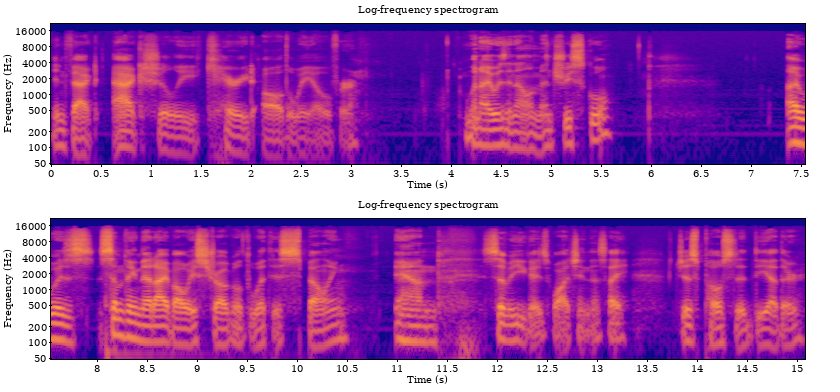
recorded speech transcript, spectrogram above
In fact, actually carried all the way over. When I was in elementary school, I was something that I've always struggled with is spelling. And some of you guys watching this, I just posted the other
